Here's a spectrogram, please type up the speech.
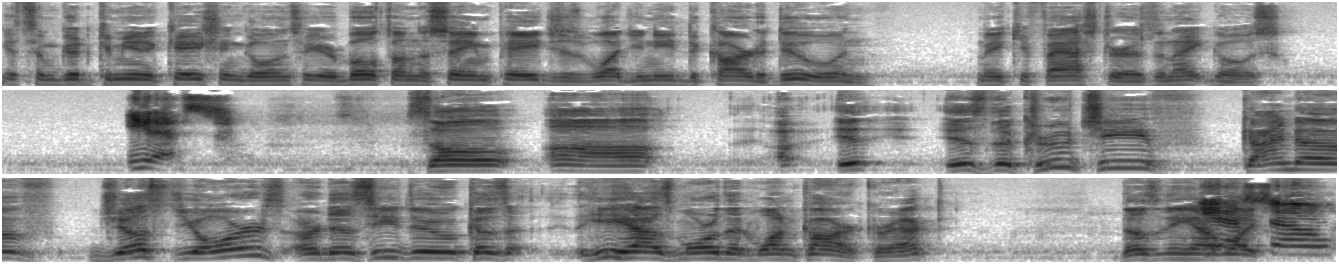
Get some good communication going so you're both on the same page as what you need the car to do and make you faster as the night goes. Yes. So, uh, uh, is the crew chief kind of just yours, or does he do? Because he has more than one car, correct? Doesn't he have yeah. like? So,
